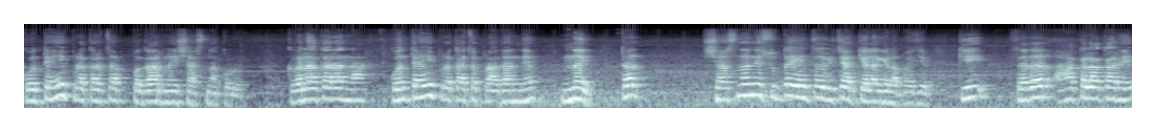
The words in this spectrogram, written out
कोणत्याही प्रकारचा पगार नाही शासनाकडून. कलाकारांना कोणत्याही प्रकारचं प्राधान्य नाही. तर शासनाने सुद्धा यांचा विचार केला गेला पाहिजे की सदर हा कलाकार हे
